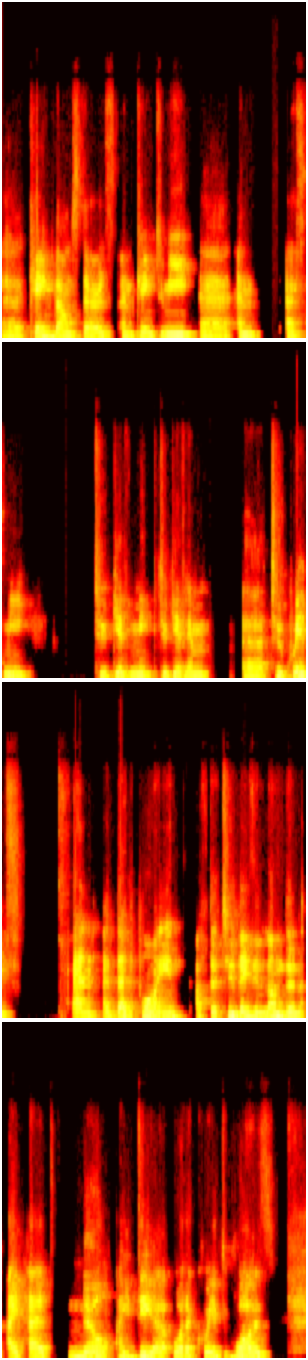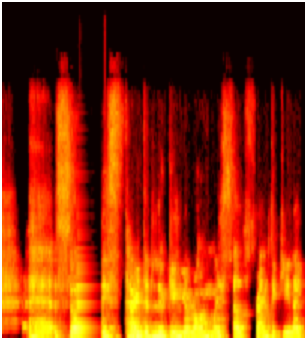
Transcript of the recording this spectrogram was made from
uh, came downstairs and came to me uh, and asked me to give me to give him uh, two quids and at that point after two days in london i had no idea what a quid was uh, so I started looking around myself frantically, like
